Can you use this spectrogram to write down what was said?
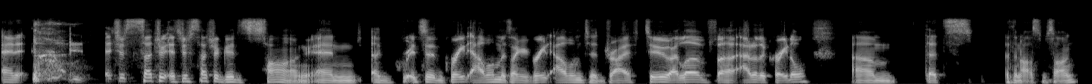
and it, it's just such a it's just such a good song and a, it's a great album it's like a great album to drive to i love uh, out of the cradle um, that's that's an awesome song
